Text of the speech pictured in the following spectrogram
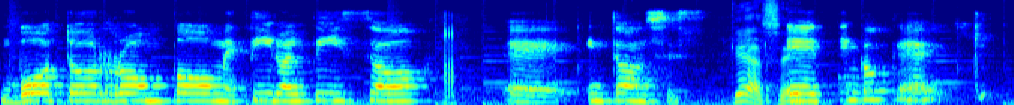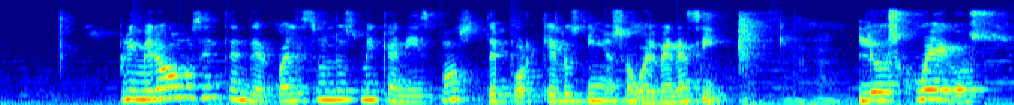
voto, rompo, me tiro al piso. Eh, entonces, ¿qué hace? Eh, tengo que, Primero vamos a entender cuáles son los mecanismos de por qué los niños se vuelven así. Los juegos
